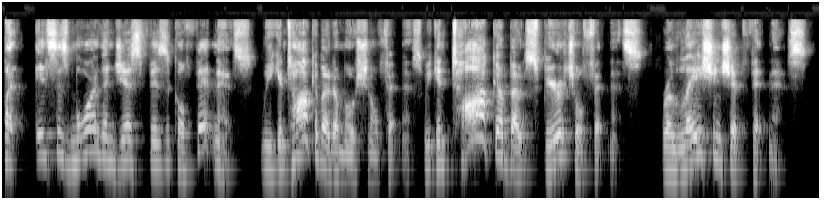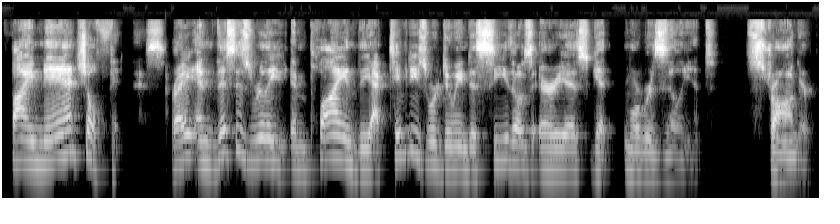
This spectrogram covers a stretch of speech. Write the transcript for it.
But this is more than just physical fitness. We can talk about emotional fitness, we can talk about spiritual fitness, relationship fitness, financial fitness. Right. And this is really implying the activities we're doing to see those areas get more resilient, stronger,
